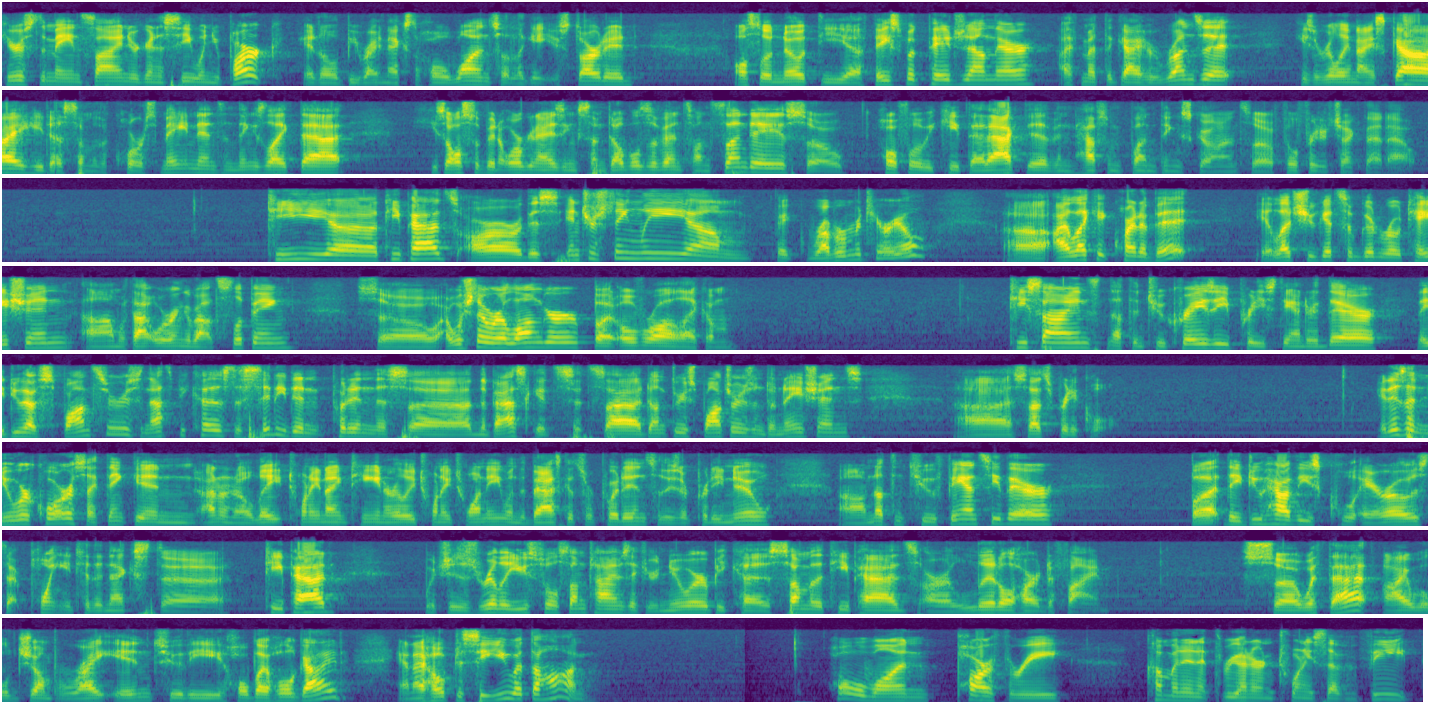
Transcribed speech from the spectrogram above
Here's the main sign you're going to see when you park. It'll be right next to hole one, so it'll get you started. Also note the uh, Facebook page down there. I've met the guy who runs it. He's a really nice guy. He does some of the course maintenance and things like that. He's also been organizing some doubles events on Sundays, so hopefully we keep that active and have some fun things going. So feel free to check that out. Tee uh, pads are this interestingly um, like rubber material. Uh, I like it quite a bit. It lets you get some good rotation um, without worrying about slipping. So I wish they were longer, but overall I like them. Tee signs, nothing too crazy, pretty standard there. They do have sponsors, and that's because the city didn't put in this uh, in the baskets. It's uh, done through sponsors and donations, uh, so that's pretty cool. It is a newer course, I think in I don't know late 2019, early 2020 when the baskets were put in, so these are pretty new. Um, nothing too fancy there. But they do have these cool arrows that point you to the next uh, tee-pad, which is really useful sometimes if you're newer because some of the tee-pads are a little hard to find. So with that, I will jump right into the hole-by-hole guide, and I hope to see you at the Hahn. Hole 1, par 3, coming in at 327 feet.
